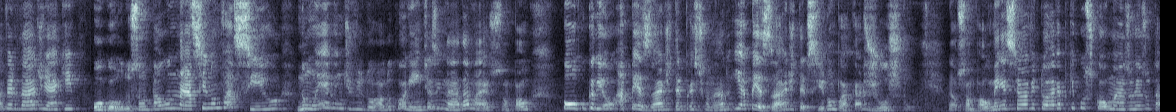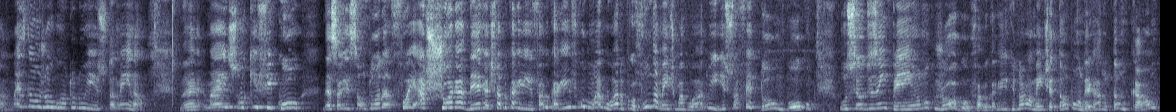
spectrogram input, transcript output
A verdade é que o gol do São Paulo nasce num vacilo, num erro individual do Corinthians e nada mais. O São Paulo pouco criou, apesar de ter pressionado e apesar de ter sido um placar justo. Não, São Paulo mereceu a vitória porque buscou mais o resultado, mas não jogou tudo isso também não. Né? Mas o que ficou dessa lição toda foi a choradeira de Fábio Carilli. Fábio Carilli ficou magoado, profundamente magoado, e isso afetou um pouco o seu desempenho no jogo. O Fábio Carilli, que normalmente é tão ponderado, tão calmo,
